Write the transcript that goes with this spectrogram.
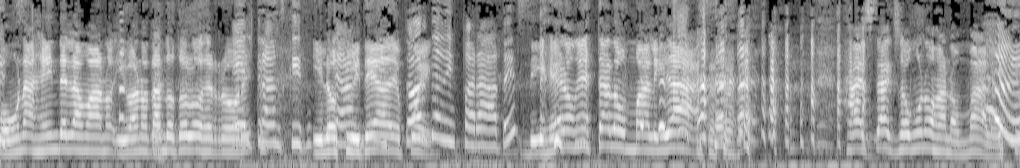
con una agenda en la mano y va anotando todos los errores El y los tuitea después. de disparates. Dijeron esta normalidad. Hashtag son unos anormales. La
